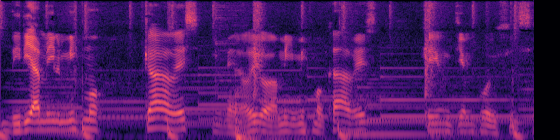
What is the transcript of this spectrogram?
diría a mí mismo cada vez, me lo digo a mí mismo cada vez que hay un tiempo difícil.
